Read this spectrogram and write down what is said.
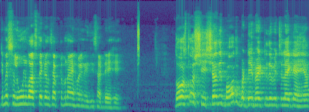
ਜਿਵੇਂ ਸਲੂਨ ਵਾਸਤੇ ਕਨਸੈਪਟ ਬਣਾਏ ਹੋਏ ਨੇ ਜੀ ਸਾਡੇ ਇਹ। ਦੋਸਤੋ ਸ਼ੀਸ਼ਿਆਂ ਦੀ ਬਹੁਤ ਵੱਡੀ ਫੈਕਟਰੀ ਦੇ ਵਿੱਚ ਲੈ ਕੇ ਆਏ ਆ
